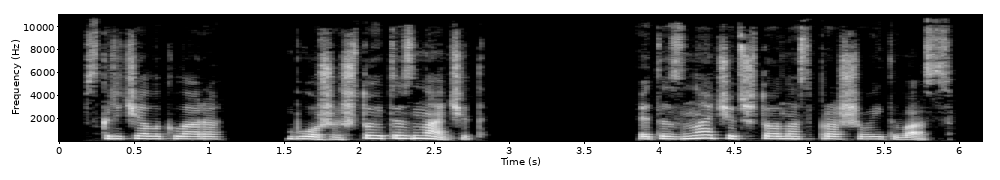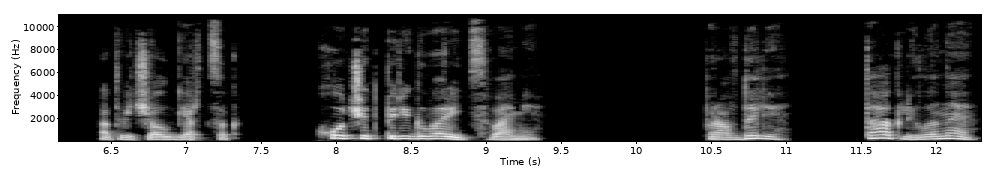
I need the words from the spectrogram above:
— вскричала Клара. «Боже, что это значит?» «Это значит, что она спрашивает вас», — отвечал герцог. «Хочет переговорить с вами». «Правда ли? Так ли, Лене?»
